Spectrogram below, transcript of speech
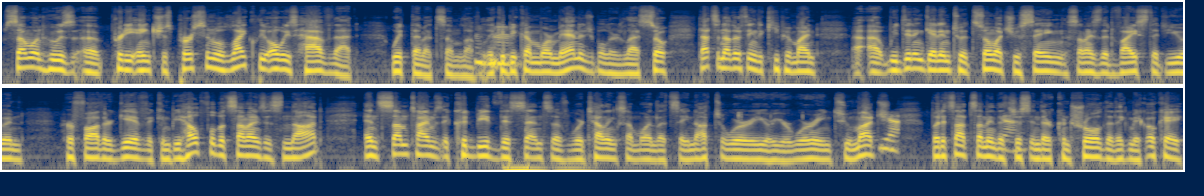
someone who's a pretty anxious person will likely always have that with them at some level it could become more manageable or less so that's another thing to keep in mind uh, uh, we didn't get into it so much You're saying sometimes the advice that you and her father give it can be helpful but sometimes it's not. And sometimes it could be this sense of we're telling someone let's say not to worry or you're worrying too much Yeah. but it's not something that's Yeah. just in their control that they can make okay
